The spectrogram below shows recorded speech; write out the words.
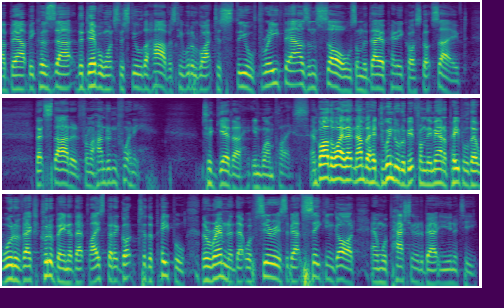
about because uh, the devil wants to steal the harvest. He would have liked to steal 3,000 souls on the day of Pentecost got saved. That started from 120 together in one place. And by the way, that number had dwindled a bit from the amount of people that would have actually could have been at that place, but it got to the people, the remnant that were serious about seeking God and were passionate about unity.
